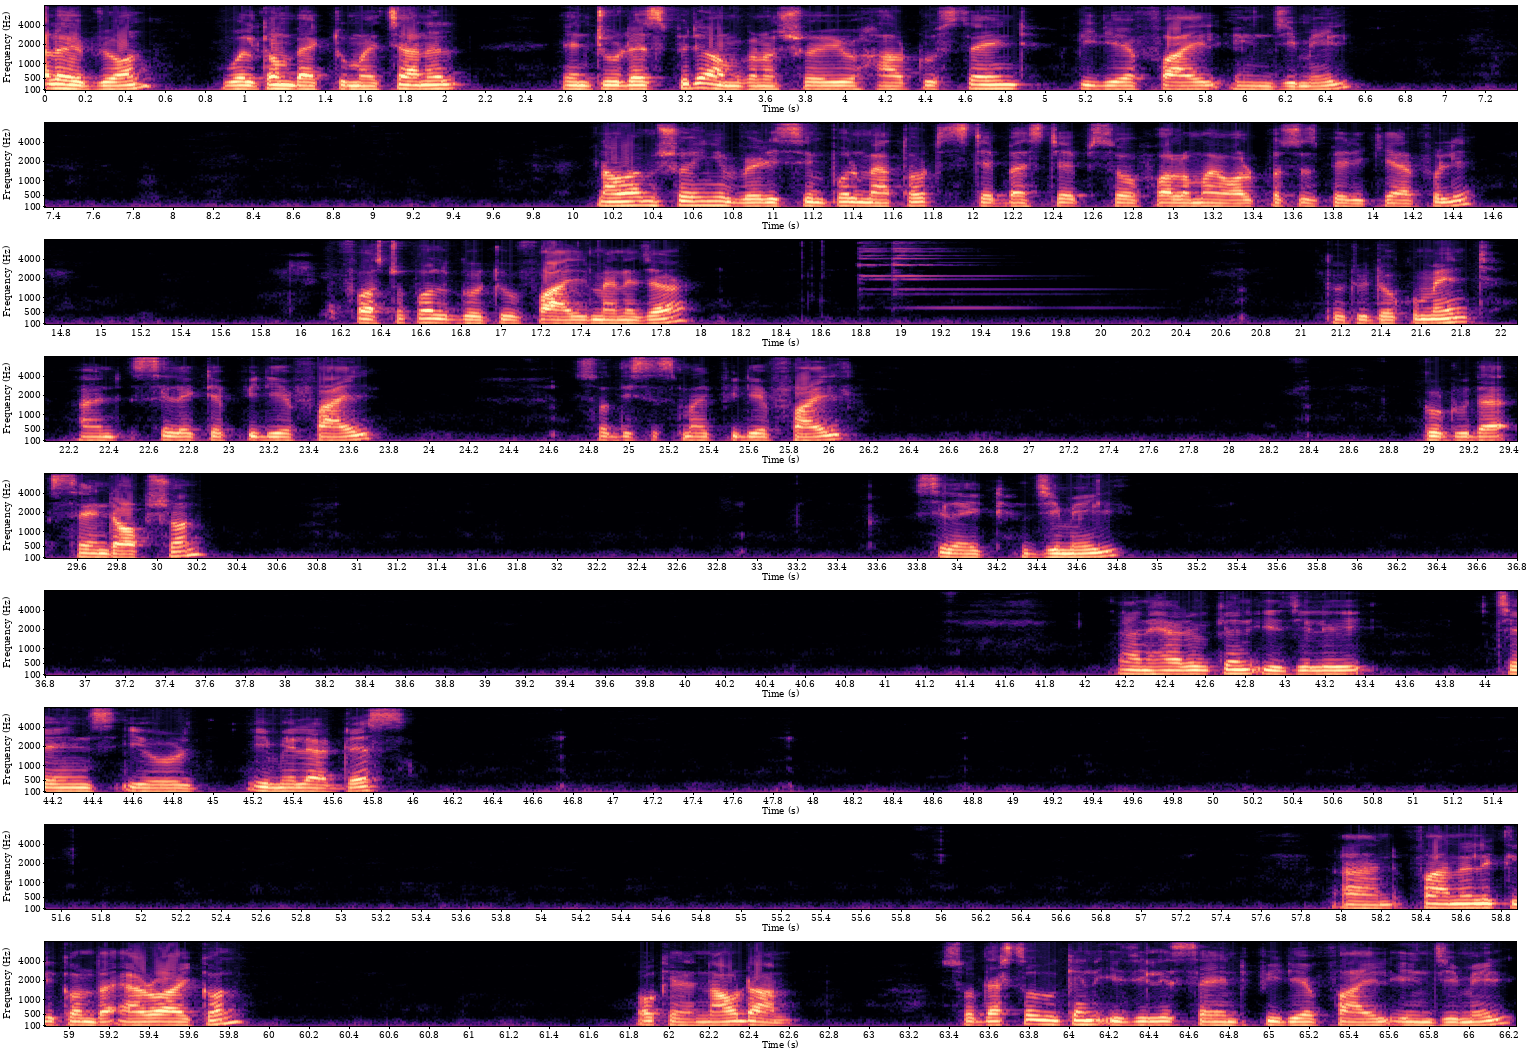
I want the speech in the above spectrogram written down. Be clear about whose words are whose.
Speaker 1: hello everyone. Welcome back to my channel. In today's video i'm gonna show you how to send pdf file in gmail. Now i'm showing a very simple method step by step so follow my all process very carefully. First of all go to file manager. Go to document and select a pdf file. So this is my pdf file go to the send option. Select gmail. And here you can easily change your email address and finally click on the arrow icon. Okay now done. So that's how we can easily send pdf file in gmail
